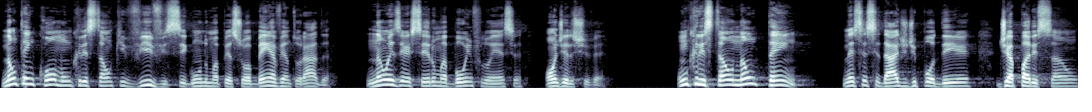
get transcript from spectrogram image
Não tem como um cristão que vive segundo uma pessoa bem-aventurada não exercer uma boa influência onde ele estiver. Um cristão não tem necessidade de poder, de aparição.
